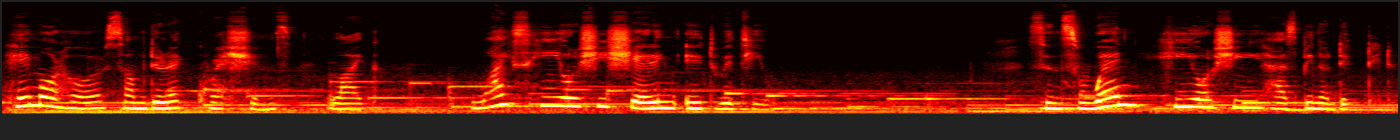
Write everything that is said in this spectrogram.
him or her some direct questions like, Why is he or she sharing it with you? Since when he or she has been addicted?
